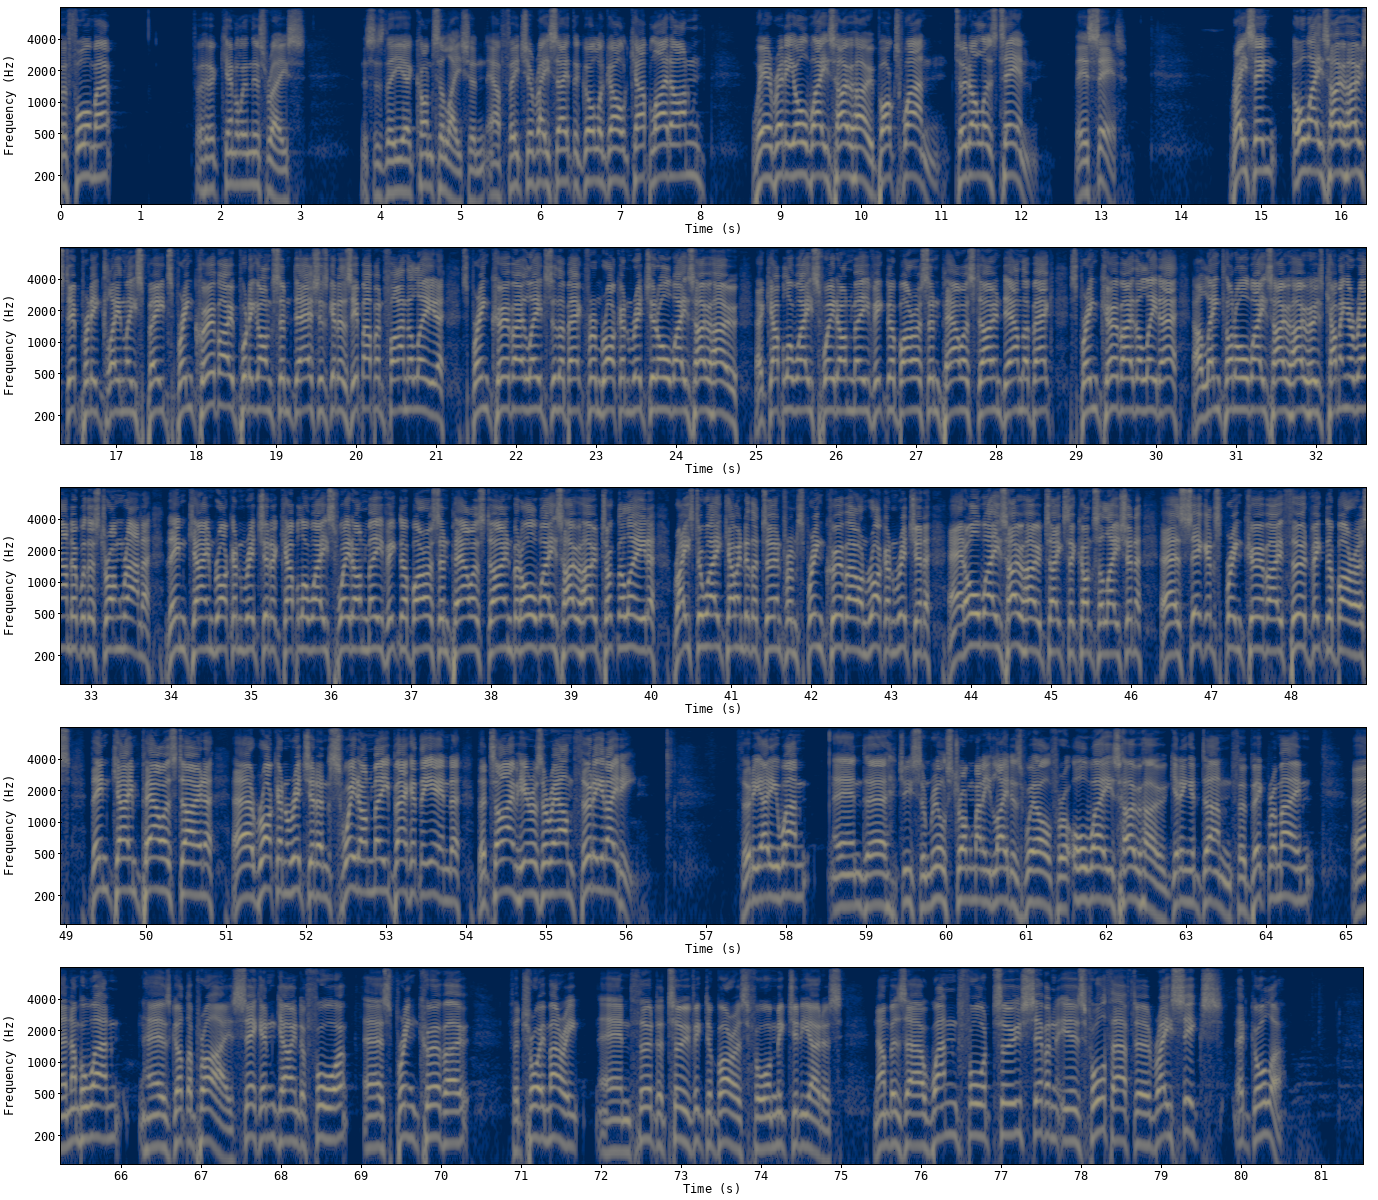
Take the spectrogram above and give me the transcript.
performer for her kennel in this race. This is the uh, consolation. Our feature race eight, the Gawler Gold Cup. Light on. We're ready always. Ho ho. Box one. Two dollars ten. They're set. Racing. Always ho ho, step pretty cleanly. Speed. Spring Curvo putting on some dash is going to zip up and find the lead. Spring Curvo leads to the back from Rock and Richard. Always ho ho. A couple of away, sweet on me. Victor Boris and Power Stone down the back. Spring Curvo the leader. A length on Always ho ho, who's coming around it with a strong run. Then came Rock and Richard. A couple of away, sweet on me. Victor Boris and Power Stone, but Always ho ho took the lead. Raced away, coming to the turn from Spring Curvo and Rock and Richard. And Always ho ho takes consolation as second Spring Curvo, third Victor Boris, then came Power Stone, uh, Rock and Richard, and Sweet on Me back at the end. The time here is around 30 and 80. 30 81. And uh, gee, some real strong money late as well for Always Ho Ho, getting it done for Beck Remain. Uh, number one has got the prize. Second going to four, uh, Spring Curvo for Troy Murray. And third to two, Victor Boris for Mick Giniotis. Numbers are one, four, two, seven is fourth after race six at Gawler.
